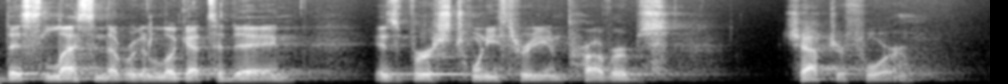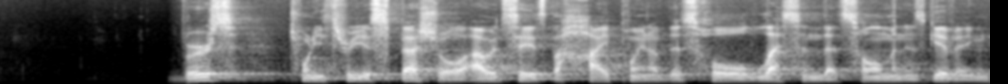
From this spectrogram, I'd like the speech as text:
this lesson that we're going to look at today is verse 23 in Proverbs chapter 4. Verse 23 is special. I would say it's the high point of this whole lesson that Solomon is giving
